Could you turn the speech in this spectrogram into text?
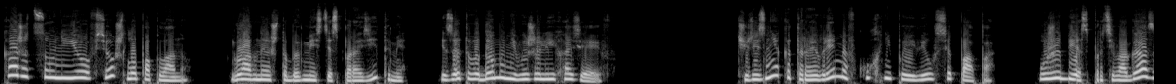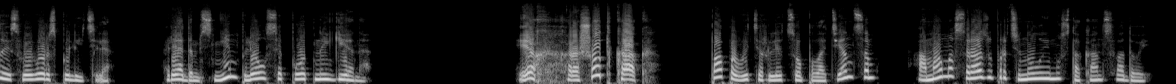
Кажется, у нее все шло по плану. Главное, чтобы вместе с паразитами из этого дома не выжили и хозяев. Через некоторое время в кухне появился папа, уже без противогаза и своего распылителя. Рядом с ним плелся потный Гена. Эх, хорошо-то как. Папа вытер лицо полотенцем, а мама сразу протянула ему стакан с водой.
